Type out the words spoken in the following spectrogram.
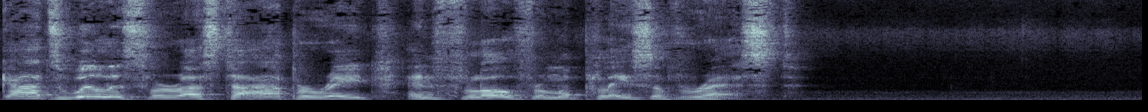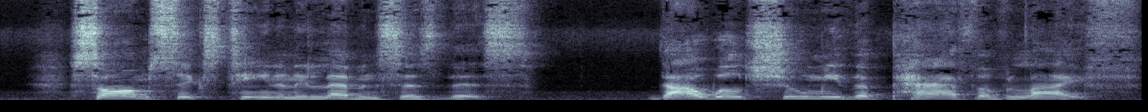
God's will is for us to operate and flow from a place of rest. Psalm 16 and 11 says this Thou wilt shew me the path of life.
